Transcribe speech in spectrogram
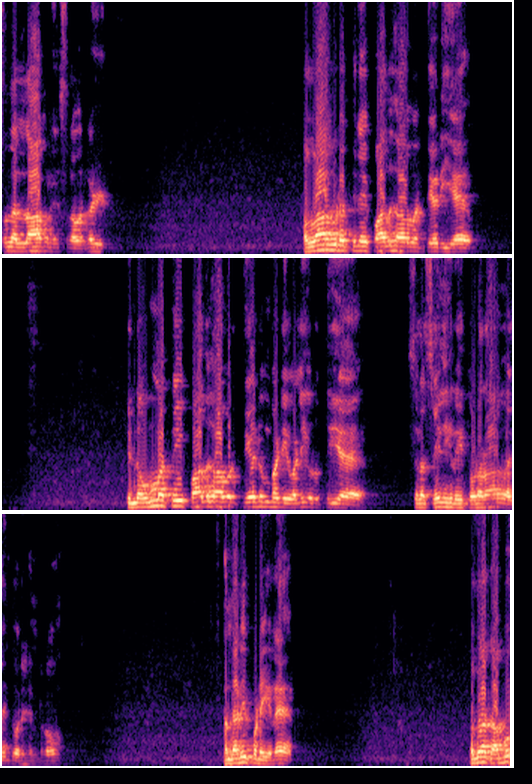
ஸல்லல்லாஹு அவர்கள் அல்லாஹுடத்திலே பாதுகாவல் தேடிய இந்த உம்மத்தை பாதுகாவல் தேடும்படி வலியுறுத்திய சில செய்திகளை தொடராக அறிந்து வருகின்றோம். அந்த அடிப்படையில ஹதரத் அபூ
